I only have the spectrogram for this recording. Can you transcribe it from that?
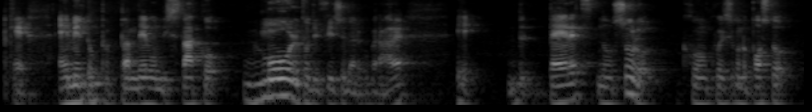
Perché Hamilton prendeva un distacco molto difficile da recuperare e Perez non solo con quel secondo posto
